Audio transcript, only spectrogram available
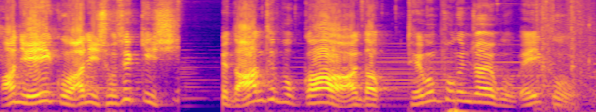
아니 있고 아니 저 새끼 씨. 왜 나한테 볼까? 아니 나 대문폭인 줄 알고 있고.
